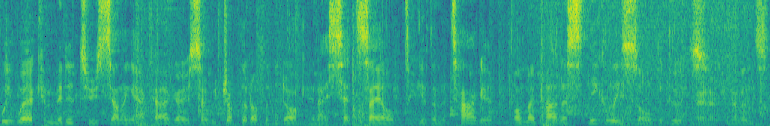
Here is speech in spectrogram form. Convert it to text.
we were committed to selling our cargo, so we dropped it off at the dock and I set sail to give them a target, while my partner sneakily sold the goods. no, no, cannons.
